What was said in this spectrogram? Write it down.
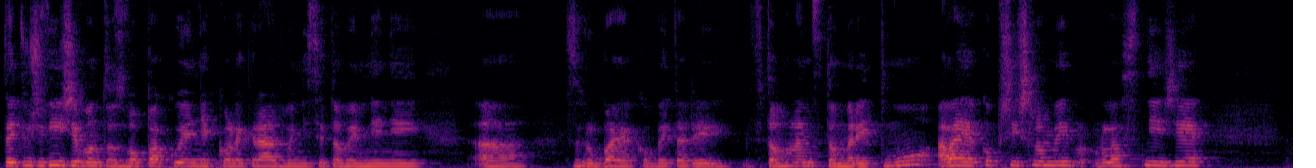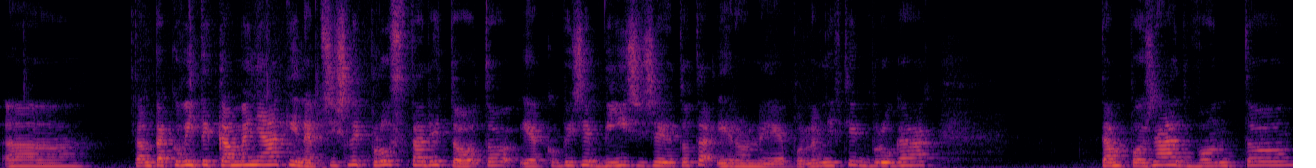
Teď už víš, že on to zopakuje několikrát, oni si to vymění uh, zhruba jakoby tady v tomhle tom rytmu, ale jako přišlo mi vlastně, že uh, tam takový ty kameňáky nepřišly, plus tady to, to jakoby, že víš, že je to ta ironie. Podle mě v těch brugách tam pořád on to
